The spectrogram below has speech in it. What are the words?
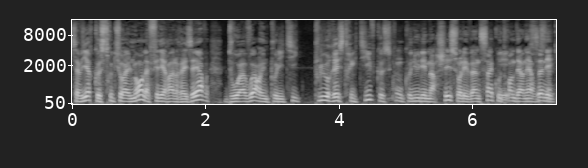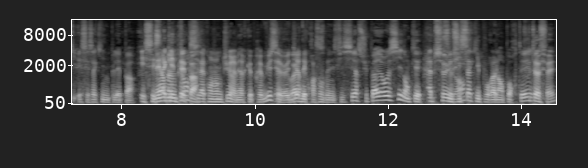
ça veut dire que structurellement, la Fédérale Réserve doit avoir une politique plus restrictive que ce qu'ont connu les marchés sur les 25 ou 30 dernières années. et c'est ça qui ne plaît pas. Et c'est ça qui ne plaît pas. Si la conjoncture est meilleure que prévu, ça veut dire des croissances bénéficiaires supérieures aussi. Donc c'est aussi ça qui pourrait l'emporter. Tout à fait.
